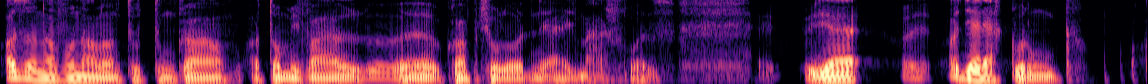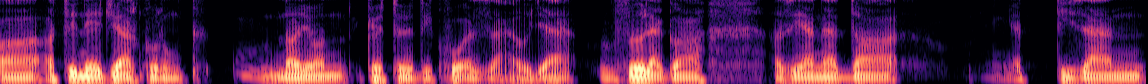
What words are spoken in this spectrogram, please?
azon a vonalon tudtunk a, a Tomival kapcsolódni egymáshoz. Ugye a gyerekkorunk, a, a tinédzserkorunk nagyon kötődik hozzá, ugye, főleg a, az ilyen Edda 11-es,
